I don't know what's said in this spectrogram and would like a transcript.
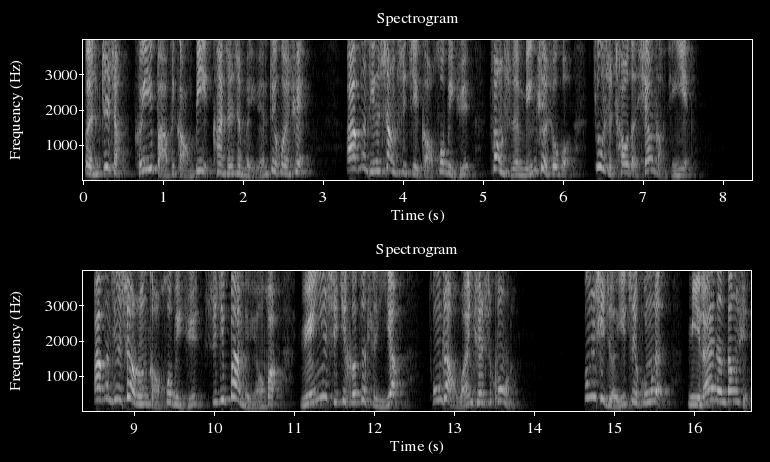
本质上可以把港币看成是美元兑换券。阿根廷上世纪搞货币局，创始人明确说过，就是抄的香港经验。阿根廷上轮搞货币局，实际半美元化，原因实际和这次一样，通胀完全失控了。分析者一致公认，米莱能当选，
